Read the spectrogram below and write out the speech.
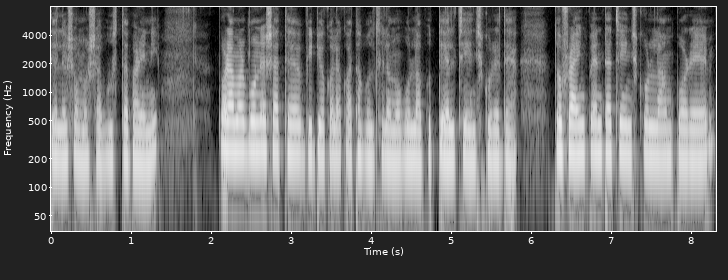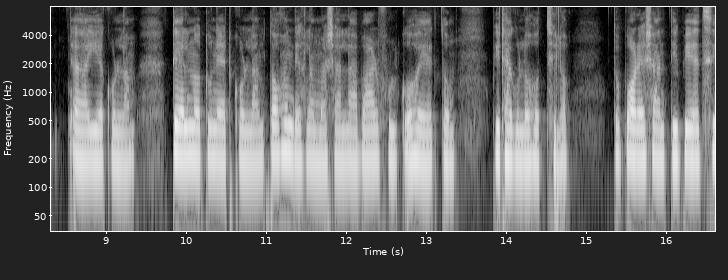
তেলের সমস্যা বুঝতে পারিনি। পরে আমার বোনের সাথে ভিডিও কলে কথা বলছিলাম, ও বলল, আপু, তেল চেঞ্জ করে দেখ। তো ফ্রাইং প্যানটা চেঞ্জ করলাম, পরে ইয়ে করলাম, তেল নতুন অ্যাড করলাম, তখন দেখলাম মাসাল্লাহ আবার ফুলকো হয়ে একদম পিঠাগুলো হচ্ছিল। তো পরে শান্তি পেয়েছি,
